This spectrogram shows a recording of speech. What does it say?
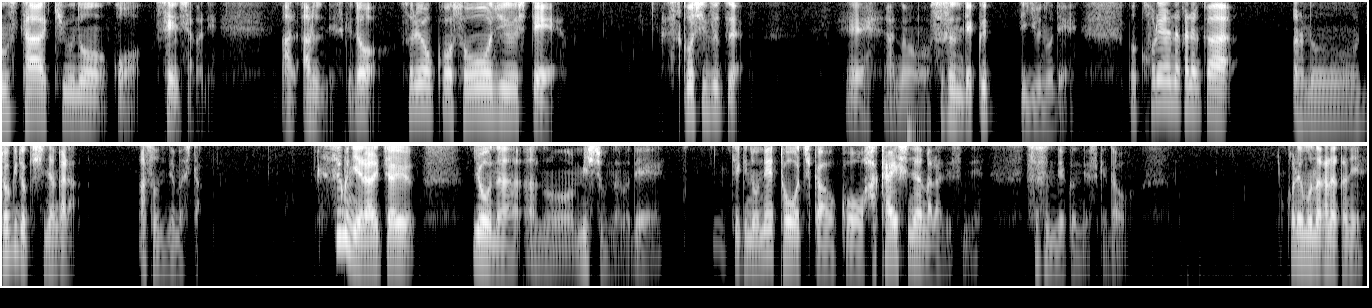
ンスター級のこう戦車がねあるんですけどそれをこう操縦して少しずつ、えー、あの進んでいくっていうのでまこれはなかなか、あのドキドキしながら遊んでました。すぐにやられちゃうような、あのミッションなので敵のね統治下をこう破壊しながらですね進んでいくんですけどこれもなかなかね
